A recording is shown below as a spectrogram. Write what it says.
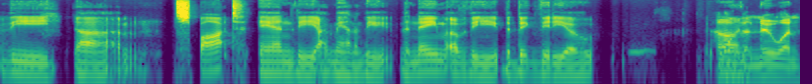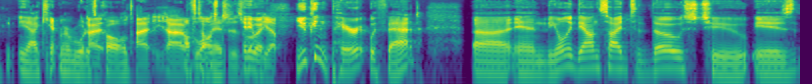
the um, spot and the uh, man the the name of the the big video. Uh, one. the new one, Yeah, I can't remember what it's called. I, Off I've the top of my lost it as Anyway. Yep. You can pair it with that. Uh, and the only downside to those two is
